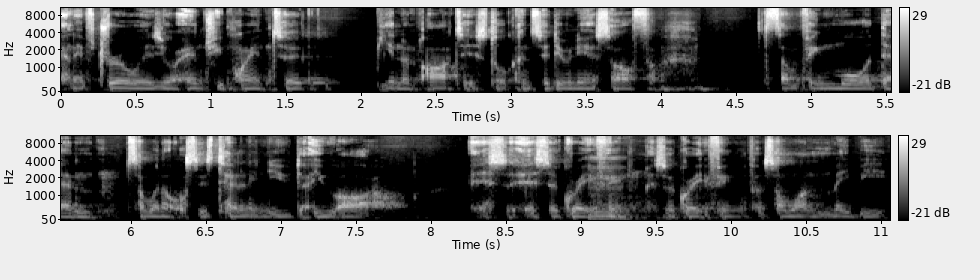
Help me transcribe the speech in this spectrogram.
And if drill is your entry point to being an artist or considering yourself something more than someone else is telling you that you are, it's it's a great mm. thing. It's a great thing for someone maybe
